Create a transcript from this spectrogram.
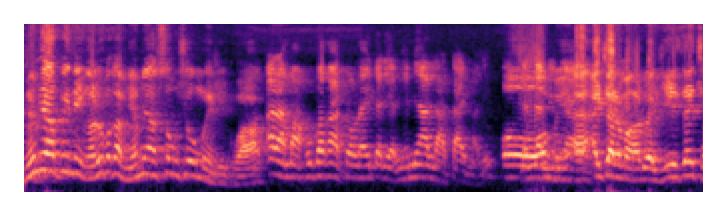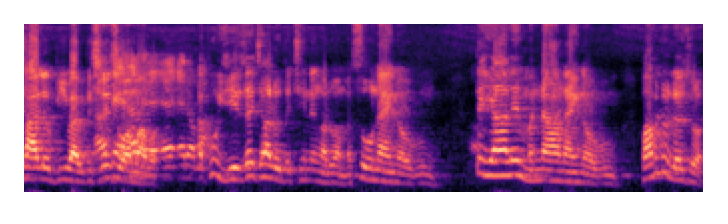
များများပေးနေငါတို့ဘက်ကများများဆုံးရှုံးမယ်လေကွာအဲ့ဒါမှဟိုဘက်ကတော်လိုင်းတက်ရမြများလာတိုက်မှာလေအော်မင်းအဲ့ကြတော့မှငါတို့ကရေစက်ချလို့ပြီးပါပြီတချင်းဆိုရမှာပေါ့အဲ့တော့အခုရေစက်ချလို့တချင်းနဲ့ငါတို့ကမစိုးနိုင်တော့ဘူးတရားလည်းမနာနိုင်တော့ဘူးဘာဖြစ်လို့လဲဆိုတော့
